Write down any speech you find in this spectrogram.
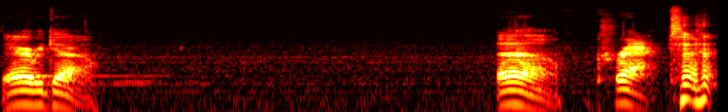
here we go. Oh, crap.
